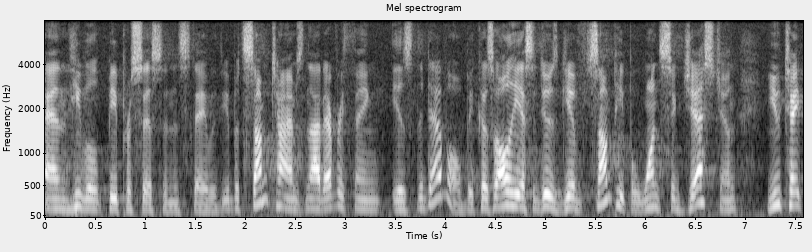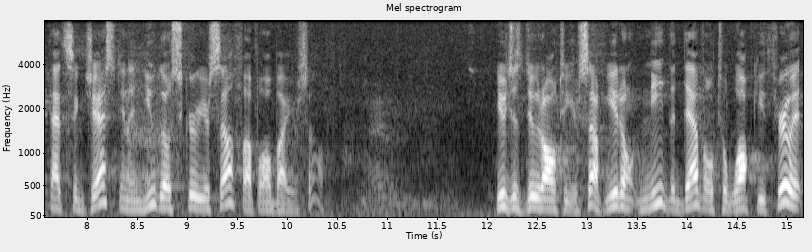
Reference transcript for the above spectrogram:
and he will be persistent and stay with you. But sometimes not everything is the devil because all he has to do is give some people one suggestion. You take that suggestion and you go screw yourself up all by yourself. You just do it all to yourself. You don't need the devil to walk you through it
